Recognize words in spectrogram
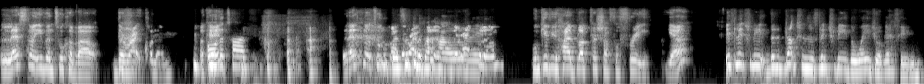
Let's not even talk about the right column. Okay? All the time. Let's not talk about We're the talking right about column. how, the right like- column will give you high blood pressure for free. Yeah. It's literally the deductions is literally the wage you're getting.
